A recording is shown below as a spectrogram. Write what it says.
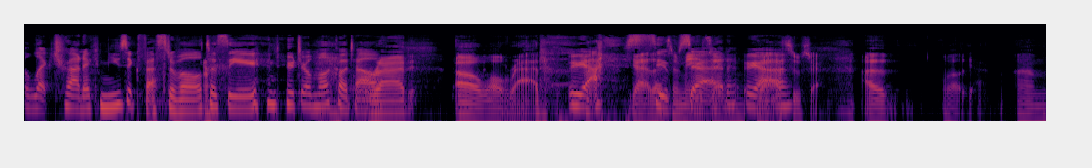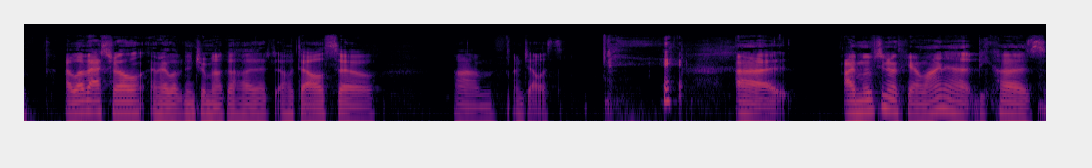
electronic music festival to see Neutral Milk Hotel. Rad. Oh well, rad. Yeah, yeah, that's amazing. rad. Yeah, super rad. Uh, well, yeah. Um, I love Asheville and I love Neutral Milk Hotel, so um, I'm jealous. uh, I moved to North Carolina because,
